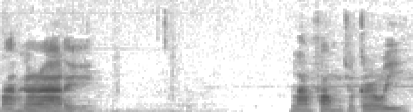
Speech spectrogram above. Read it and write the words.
bán gara để làm phòng cho Chloe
